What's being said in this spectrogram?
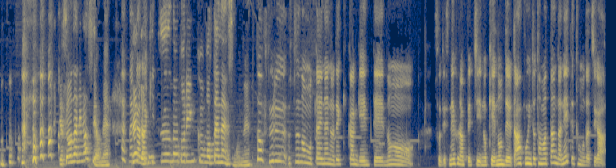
いや、そうなりますよね。だから、普通のドリンクもったいないですもんね。そう、普通のもったいないので、期間限定の、そうですね、フラペチーノ系飲んでると、あ、ポイント貯まったんだねって友達が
